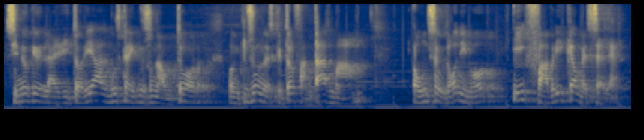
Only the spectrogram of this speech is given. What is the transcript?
sino que la editorial busca incluso un autor o incluso un escritor fantasma o un seudónimo y fabrica un bestseller.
